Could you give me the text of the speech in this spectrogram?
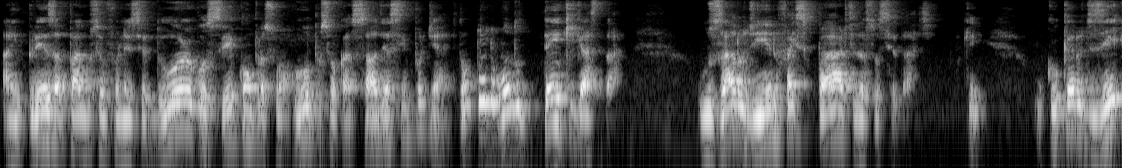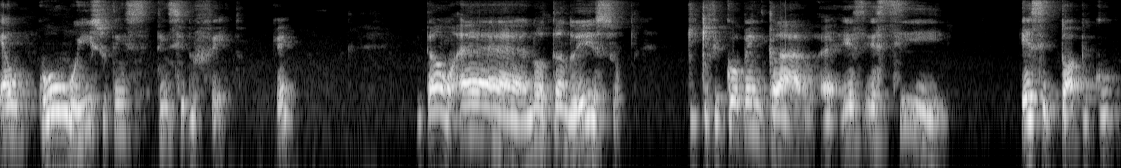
A empresa paga o seu fornecedor, você compra a sua roupa, o seu calçado e assim por diante. Então todo mundo tem que gastar. Usar o dinheiro faz parte da sociedade, ok? O que eu quero dizer é o como isso tem, tem sido feito, ok? Então, é, notando isso, que, que ficou bem claro? É, esse, esse, esse tópico,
